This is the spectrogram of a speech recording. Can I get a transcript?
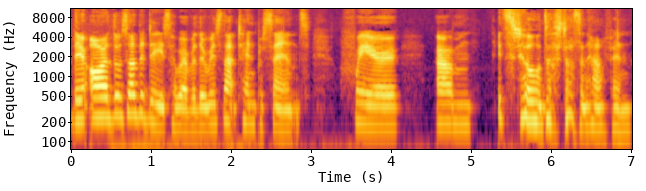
There are those other days, however, there is that 10% where um, it still just doesn't happen.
